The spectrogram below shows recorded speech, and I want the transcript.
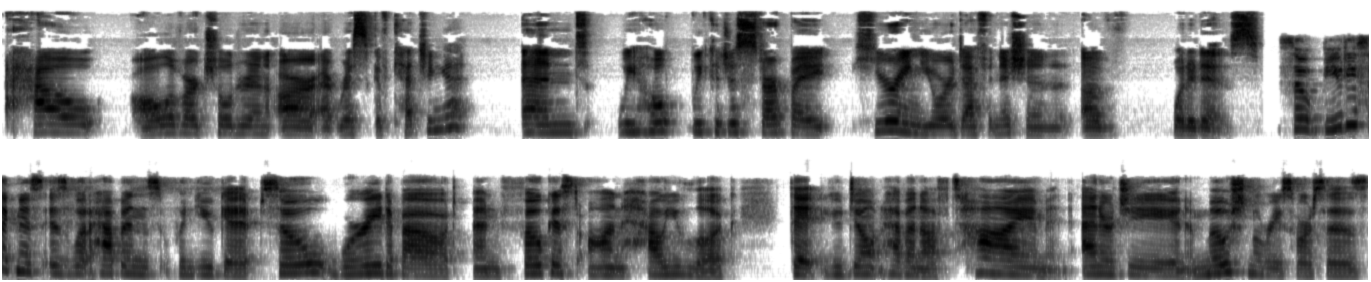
how all of our children are at risk of catching it and we hope we could just start by hearing your definition of what it is. So, beauty sickness is what happens when you get so worried about and focused on how you look that you don't have enough time and energy and emotional resources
